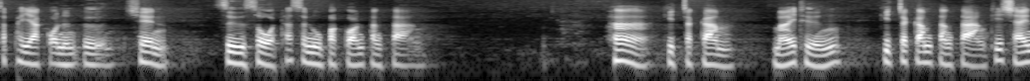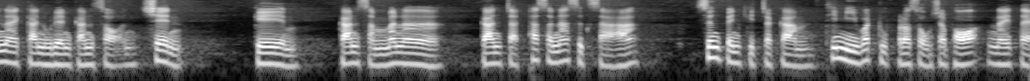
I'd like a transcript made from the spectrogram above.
ทรัพยากรอื่น ๆ เช่น สื่อโสตทัศนูปกรณ์ต่างๆ 5. กิจกรรม หมายถึงกิจกรรมต่างๆ ที่ใช้ในการเรียนการสอน เช่น เกม การสัมมนา การจัดทัศนศึกษา ซึ่งเป็นกิจกรรมที่มีวัตถุประสงค์เฉพาะในแต่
